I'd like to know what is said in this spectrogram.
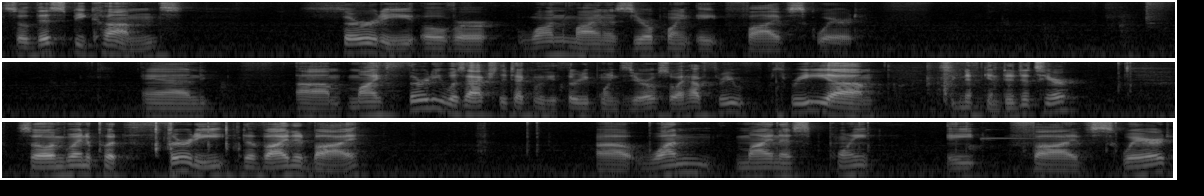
So this becomes 30 over 1 minus 0.85 squared. And um, my 30 was actually technically 30.0, so I have three, three um, significant digits here. So I'm going to put 30 divided by uh, 1 minus 0.85 squared,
